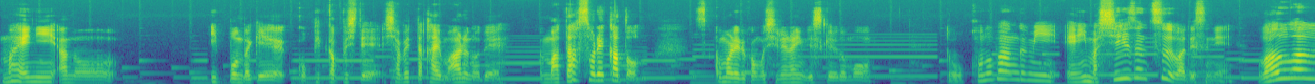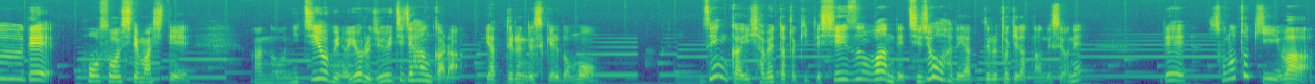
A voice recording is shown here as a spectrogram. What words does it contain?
前に、あの、一本だけこうピックアップして喋った回もあるので、またそれかと突っ込まれるかもしれないんですけれども、とこの番組、えー、今シーズン2はですね、ワウワウで放送してまして、あの、日曜日の夜11時半からやってるんですけれども、前回喋った時ってシーズン1で地上波でやってる時だったんですよね。で、その時は、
